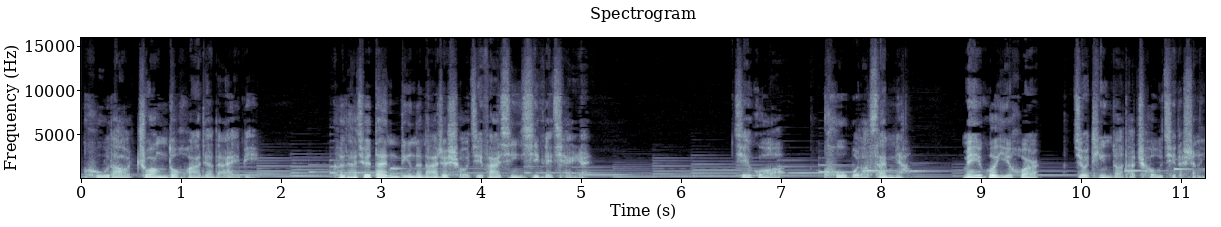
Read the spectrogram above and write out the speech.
哭到妆都花掉的艾比，可他却淡定的拿着手机发信息给前任。结果，哭不到三秒，没过一会儿就听到他抽泣的声音。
